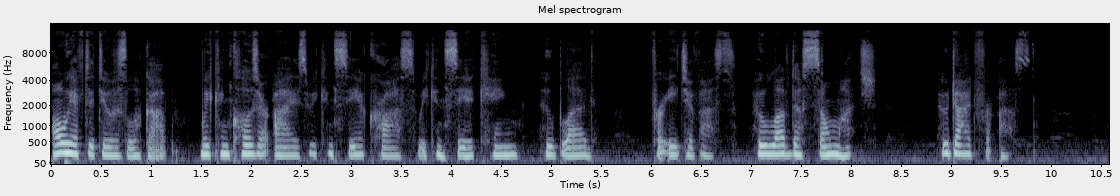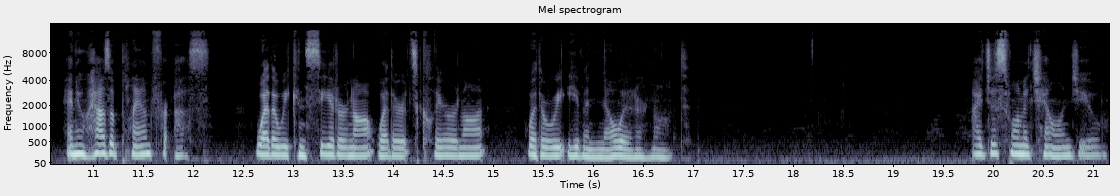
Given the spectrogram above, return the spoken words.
All we have to do is look up. We can close our eyes. We can see a cross. We can see a king who bled for each of us, who loved us so much, who died for us, and who has a plan for us, whether we can see it or not, whether it's clear or not whether we even know it or not. I just want to challenge you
